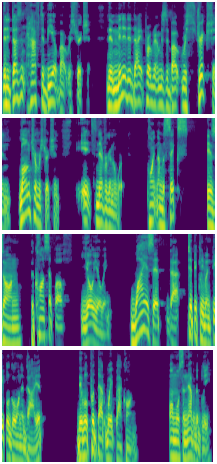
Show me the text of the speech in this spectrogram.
that it doesn't have to be about restriction. The minute a diet program is about restriction, long-term restriction, it's never going to work. Point number six is on the concept of yo-yoing. Why is it that typically when people go on a diet, they will put that weight back on almost inevitably,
